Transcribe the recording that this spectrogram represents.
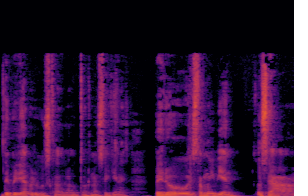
debería haber buscado el autor, no sé quién es, pero está muy bien. O sea,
